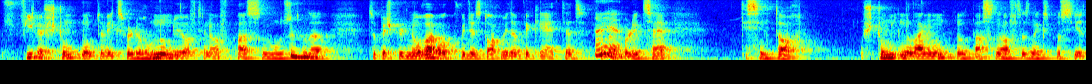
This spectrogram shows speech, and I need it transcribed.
viele Stunden unterwegs, weil du rund um die auf den aufpassen musst. Oder zum Beispiel Novarock, wie das doch wieder begleitet von Ah, der ja. Polizei, die sind da auch stundenlang unten und passen auf, dass nichts passiert.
